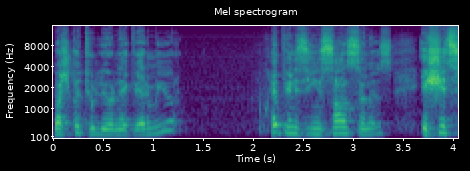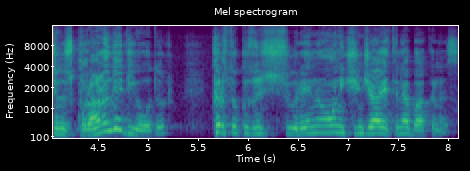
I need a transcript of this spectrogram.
başka türlü örnek vermiyor? Hepiniz insansınız, eşitsiniz. Kur'an'ın dediği odur. 49. surenin 13. ayetine bakınız.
